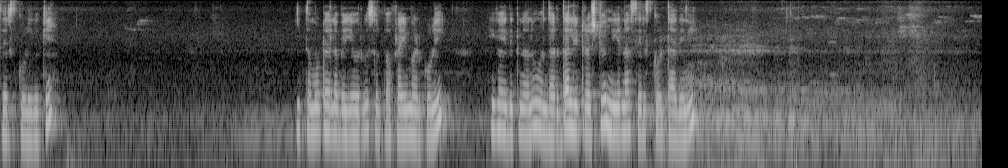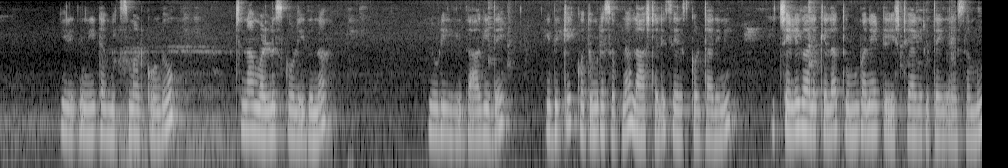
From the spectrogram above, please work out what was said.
ಸೇರಿಸ್ಕೊಳ್ಳಿ ಇದಕ್ಕೆ ಈ ಟೊಮೊಟೊ ಎಲ್ಲ ಬೇಯೋವರೆಗೂ ಸ್ವಲ್ಪ ಫ್ರೈ ಮಾಡ್ಕೊಳ್ಳಿ. ಈಗ ಇದಕ್ಕೆ ನಾನು ಒಂದು ಅರ್ಧ ಲೀಟ್ರಷ್ಟು ನೀರನ್ನ ಸೇರಿಸ್ಕೊಳ್ತಾ ಇದ್ದೀನಿ. ಈ ರೀತಿ ನೀಟಾಗಿ ಮಿಕ್ಸ್ ಮಾಡಿಕೊಂಡು ಚೆನ್ನಾಗಿ ಮಳ್ಳಿಸ್ಕೊಳ್ಳಿ ಇದನ್ನು. ನೋಡಿ, ಇದಾಗಿದೆ. ಇದಕ್ಕೆ ಕೊತ್ತಂಬರಿ ಸೊಪ್ಪನ್ನ ಲಾಸ್ಟಲ್ಲಿ ಸೇರಿಸ್ಕೊಳ್ತಾ ಇದ್ದೀನಿ. ಈ ಚಳಿಗಾಲಕ್ಕೆಲ್ಲ ತುಂಬಾ ಟೇಸ್ಟಿಯಾಗಿರುತ್ತೆ ಈ ರಸಮ್ಮು.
